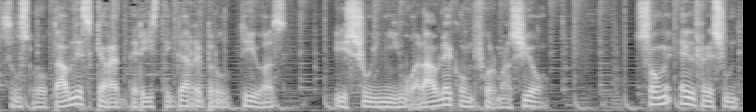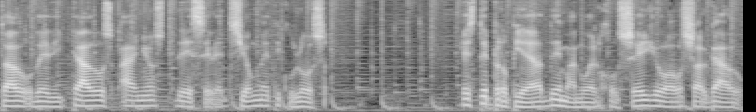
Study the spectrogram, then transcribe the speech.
sus notables características reproductivas y su inigualable conformación. Son el resultado de dedicados años de selección meticulosa. Es de propiedad de Manuel José Joao Salgado.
